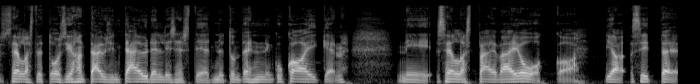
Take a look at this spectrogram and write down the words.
sellaista, että olisi ihan täysin täydellisesti, että nyt on tehnyt niin kuin kaiken, niin sellaista päivää ei olekaan. Ja sitten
